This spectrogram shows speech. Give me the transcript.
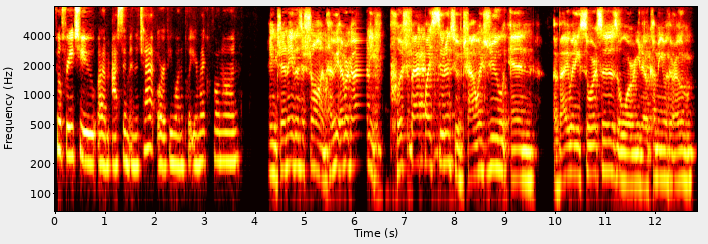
Feel free to um, ask them in the chat or if you want to put your microphone on. Hey Jenny, this is Sean. Have you ever got any pushback by students who've challenged you in evaluating sources or, you know, coming in with their own,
